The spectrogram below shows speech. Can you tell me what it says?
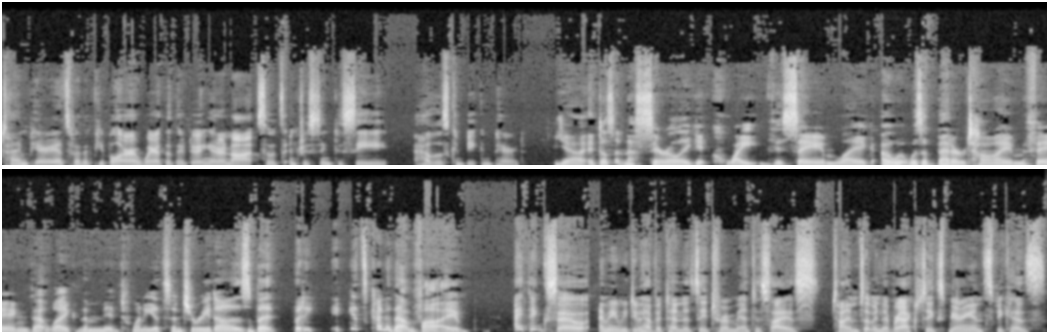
time periods, whether people are aware that they're doing it or not. So it's interesting to see how those can be compared yeah, it doesn't necessarily get quite the same like, oh, it was a better time thing that like the mid 20th century does, but but it, it gets kind of that vibe. I think so. I mean, we do have a tendency to romanticize times that we never actually experience because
